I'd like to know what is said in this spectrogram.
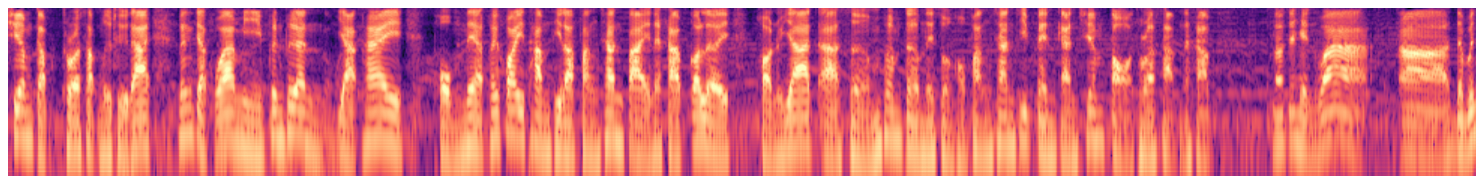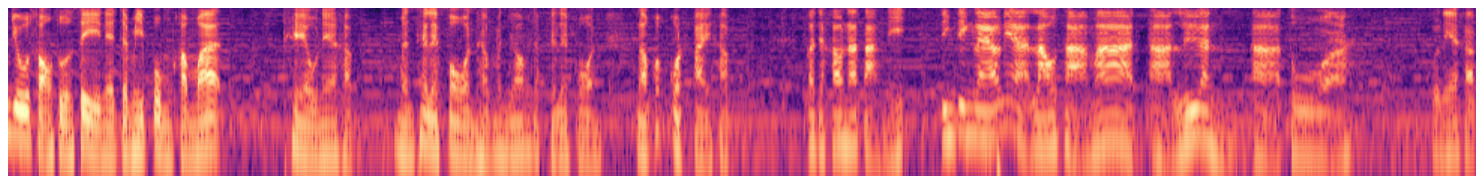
เชื่อมกับโทรศัพท์มือถือได้ เนื่องจากว่ามีเพื่อนๆ อยากให้ผมเนี่ยค่อยๆทำทีละฟังก์ชันไปนะครับ ก็เลยขออนุญาตเสริมเพิ่มเติมในส่วนของฟังก์ชันที่เป็นการเชื่อมต่อโทรศัพท์นะครับ เราจะเห็นว่าอ่า W 2 0 4เนี่ยจะมีปุ่มคำว่า TEL เนี่ยครับ เหมือน telephone ครับ มันย่อมาจาก telephone เราก็กดไปครับ ก็จะเข้าหน้าต่างนี้ จริงๆแล้วเนี่ยเราสามารถเลื่อนอตัวตัวนี้ครับ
